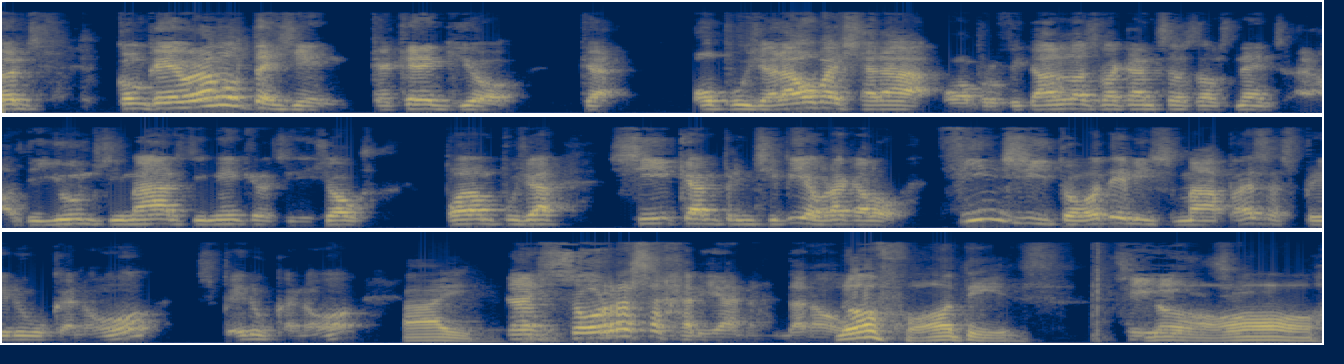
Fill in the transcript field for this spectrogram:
doncs, com que hi haurà molta gent que crec jo que o pujarà o baixarà, o aprofitant les vacances dels nens, el dilluns, dimarts, dimecres i dijous, poden pujar, sí que en principi hi haurà calor. Fins i tot he vist mapes, espero que no, espero que no, Ai. de sorra sahariana, de nou. No fotis. sí, no.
